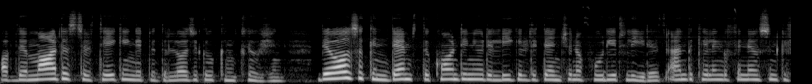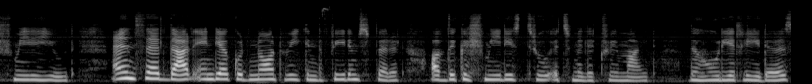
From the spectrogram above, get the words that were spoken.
of their martyrs till taking it to the logical conclusion. They also condemned the continued illegal detention of Hurriyat leaders and the killing of innocent Kashmiri youth, and said that India could not weaken the freedom spirit of the Kashmiris through its military might. The Hurriyat leaders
